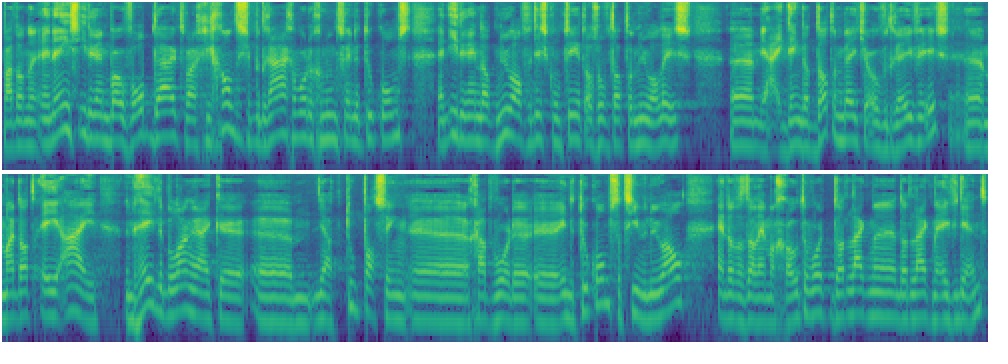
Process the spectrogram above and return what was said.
waar dan ineens iedereen bovenop duikt, waar gigantische bedragen worden genoemd in de toekomst. En iedereen dat nu al verdisconteert alsof dat er nu al is. Um, ja, ik denk dat dat een beetje overdreven is. Uh, maar dat AI een hele belangrijke um, ja, toepassing uh, gaat worden in de toekomst, dat zien we nu al. En dat het alleen maar groter wordt, dat lijkt me, dat lijkt me evident.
